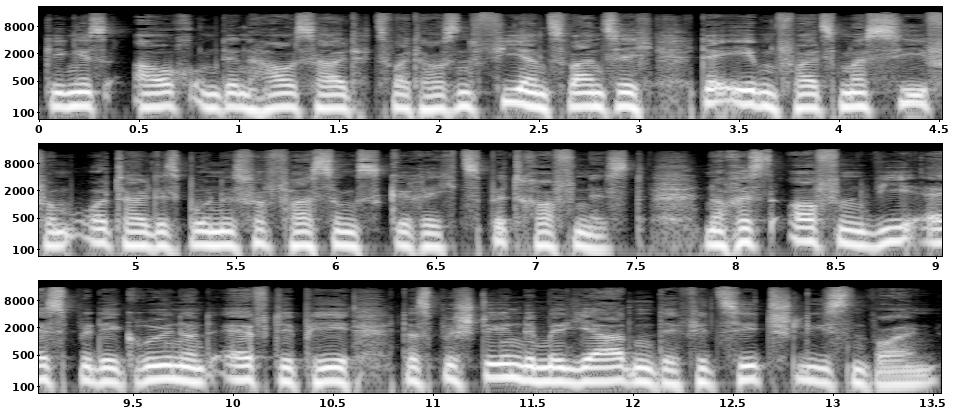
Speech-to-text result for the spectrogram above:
ging es auch um den Haushalt 2024, der ebenfalls massiv vom Urteil des Bundesverfassungsgerichts betroffen ist. Noch ist offen, wie SPD, Grüne und FDP das bestehende Milliardendefizit schließen wollen.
